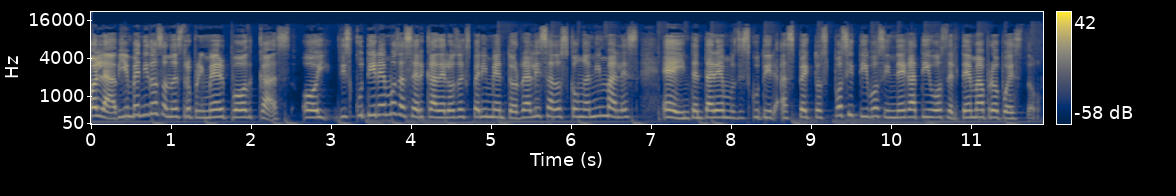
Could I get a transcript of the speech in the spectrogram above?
Hola, bienvenidos a nuestro primer podcast. Hoy discutiremos acerca de los experimentos realizados con animales e intentaremos discutir aspectos positivos y negativos del tema propuesto.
